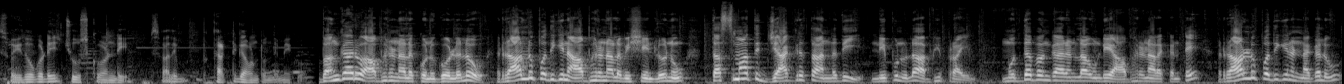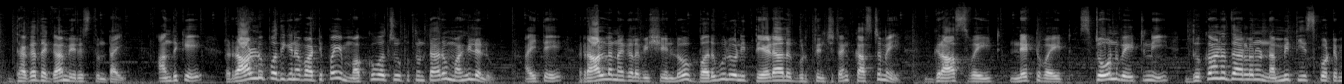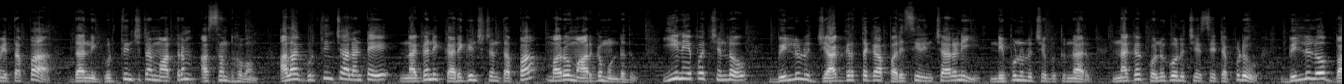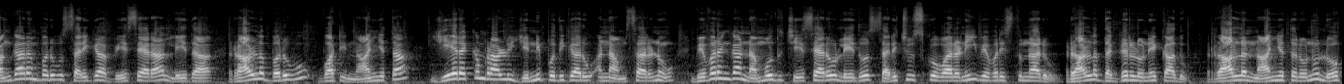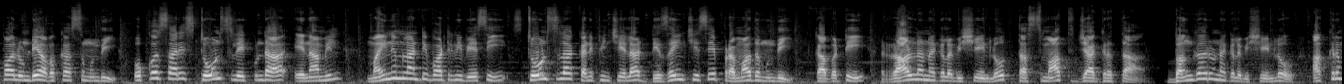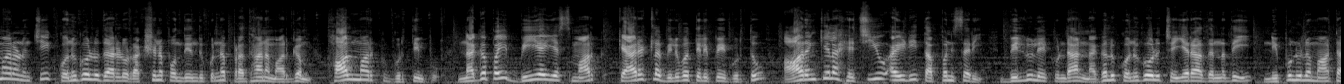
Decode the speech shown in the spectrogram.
సో ఇది ఒకటి చూసుకోండి. సో అది కరెక్ట్గా ఉంటుంది మీకు. బంగారు ఆభరణాల కొనుగోళ్ళలో రాళ్ళు పొదిగిన ఆభరణాల విషయంలోనూ తస్మాత్ జాగ్రత్త అన్నది నిపుణుల అభిప్రాయం. ముద్ద బంగారంలా ఉండే ఆభరణాల కంటే రాళ్ళు పొదిగిన నగలు దగదగా మెరుస్తుంటాయి. అందుకే రాళ్ళు పొదిగిన వాటిపై మక్కువ చూపుతుంటారు మహిళలు. అయితే రాళ్ళ నగల విషయంలో బరువులోని తేడాలు గుర్తించడం కష్టమే. Gross weight net weight stone వెయిట్ని దుకాణదారులను నమ్మి తీసుకోవటమే తప్ప దాన్ని గుర్తించటం మాత్రం అసంభవం. అలా గుర్తించాలంటే నగని కరిగించటం తప్ప మరో మార్గం ఉండదు. ఈ నేపథ్యంలో బిల్లులు జాగ్రత్తగా పరిశీలించాలని నిపుణులు చెబుతున్నారు. నగ కొనుగోలు చేసేటప్పుడు బిల్లులో బంగారం బరువు సరిగా వేశారా లేదా రాళ్ళ బరువు వాటి నాణ్యత ఏ రకం రాళ్ళు ఎన్ని పొదిగారు అన్న అంశాలను వివరంగా నమోదు చేశారో లేదో సరిచూసుకోవాలని వివరిస్తున్నారు. రాళ్ళ దగ్గరలోనే కాదు రాళ్ళ నాణ్యతలోనూ లోపాలుండే అవకాశం ఉంది ఒక్కోసారి స్టోన్స్ లేకుండా ఎనామిల్ మైనం లాంటి వాటిని వేసి స్టోన్స్ లా కనిపించేలా డిజైన్ చేసే ప్రమాదం ఉంది కాబట్టి రాళ్ళ నగల విషయంలో తస్మాత్ జాగ్రత్త. బంగారు నగల విషయంలో అక్రమాల నుంచి కొనుగోలుదారులు రక్షణ పొందేందుకున్న ప్రధాన మార్గం హాల్మార్క్ గుర్తింపు. నగపై బిఐఎస్ మార్క్ క్యారెట్ల విలువ తెలిపే గుర్తు ఆరంకెల హెచ్యుఐడి తప్పనిసరి. బిల్లు లేకుండా నగలు కొనుగోలు చెయ్యరాదన్నది నిపుణుల మాట.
